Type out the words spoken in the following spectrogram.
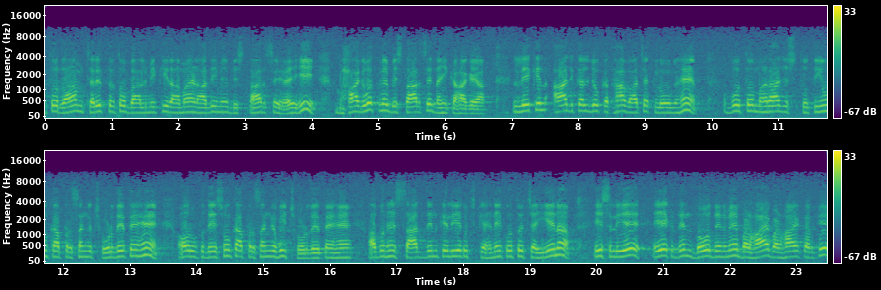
तो रामचरित्र तो वाल्मीकि रामायण आदि में विस्तार से है ही, भागवत में विस्तार से नहीं कहा गया। लेकिन आजकल जो कथावाचक लोग हैं वो तो महाराज स्तुतियों का प्रसंग छोड़ देते हैं और उपदेशों का प्रसंग भी छोड़ देते हैं। अब उन्हें सात दिन के लिए कुछ कहने को तो चाहिए ना। इसलिए एक दिन, दो दिन में बढ़ाए बढ़ाए करके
